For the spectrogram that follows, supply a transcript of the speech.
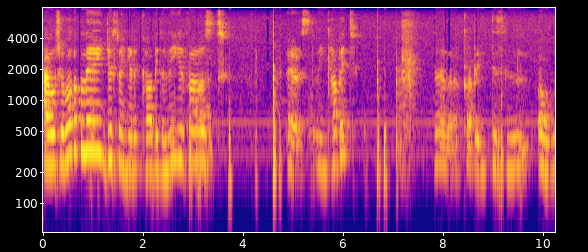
I will show of the link just I'm gonna copy the link here first. There's link copied. Now I'm gonna copy this. Oh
